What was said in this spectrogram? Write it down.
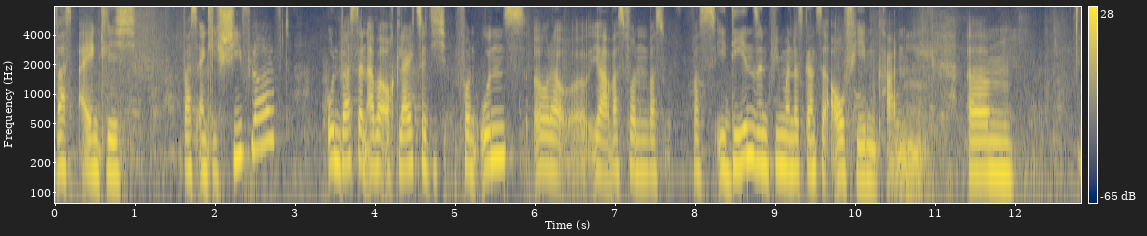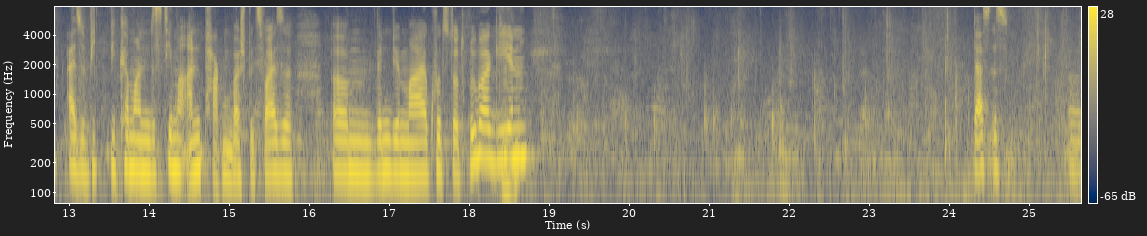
was eigentlich, was eigentlich schief und was dann aber auch gleichzeitig von uns oder äh, ja, was von was, was Ideen sind, wie man das Ganze aufheben kann. Mhm. Ähm, also wie, wie kann man das Thema anpacken? Beispielsweise, ähm, wenn wir mal kurz dort rüber gehen. Mhm. Das ist, äh,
